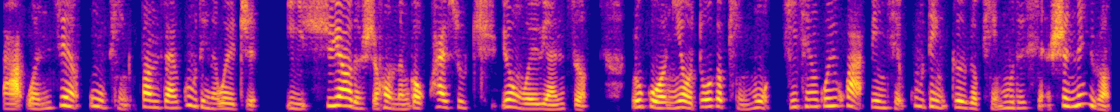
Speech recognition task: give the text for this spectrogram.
把文件物品放在固定的位置，以需要的时候能够快速取用为原则。如果你有多个屏幕，提前规划并且固定各个屏幕的显示内容，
